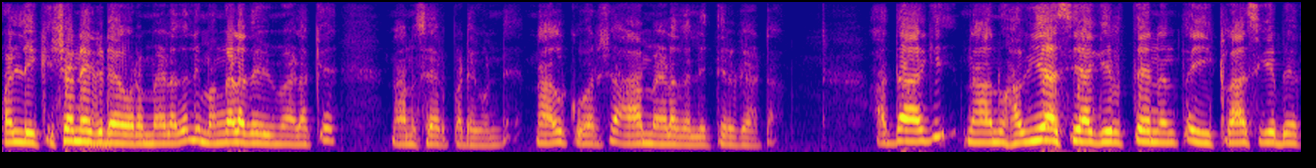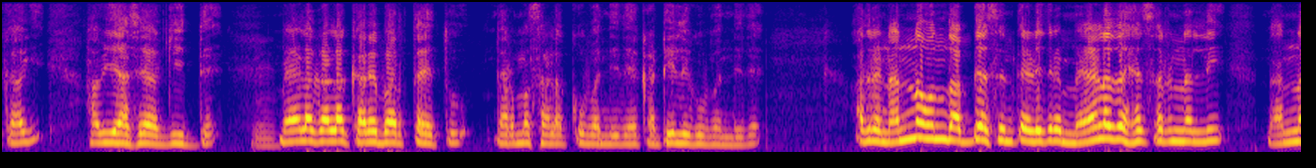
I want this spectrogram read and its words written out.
ಪಳ್ಳಿ ಕಿಶನ್ ಹೆಗಡೆ ಅವರ ಮೇಳದಲ್ಲಿ ಮಂಗಳದೇವಿ ಮೇಳಕ್ಕೆ ನಾನು ಸೇರ್ಪಡೆಗೊಂಡೆ. ನಾಲ್ಕು ವರ್ಷ ಆ ಮೇಳದಲ್ಲಿ ತಿರುಗಾಟ. ಅದಾಗಿ ನಾನು ಹವ್ಯಾಸಿಯಾಗಿ ಇರ್ತೇನಂತ ಈ ಕ್ಲಾಸಿಗೆ ಬೇಕಾಗಿ ಹವ್ಯಾಸಿಯಾಗಿ ಇದ್ದೆ. ಮೇಳಗಳ ಕರೆ ಬರ್ತಾ ಇತ್ತು. ಧರ್ಮಸ್ಥಳಕ್ಕೂ ಬಂದಿದೆ ಕಟೀಲಿಗೂ ಬಂದಿದೆ. ಆದರೆ ನನ್ನ ಒಂದು ಅಭ್ಯಾಸ ಅಂತ ಹೇಳಿದರೆ ಮೇಳದ ಹೆಸರಿನಲ್ಲಿ ನನ್ನ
